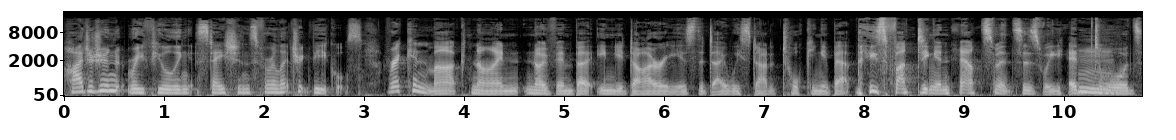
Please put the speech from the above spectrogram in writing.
hydrogen refueling stations for electric vehicles. I reckon Mark 9 November in your diary is the day we started talking about these funding announcements as we head mm. towards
